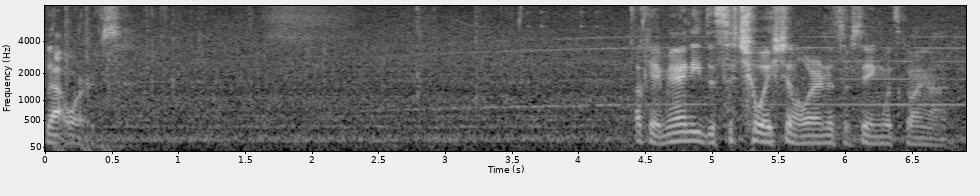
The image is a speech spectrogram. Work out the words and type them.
That works. Okay, maybe I need the situational awareness of seeing what's going on.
